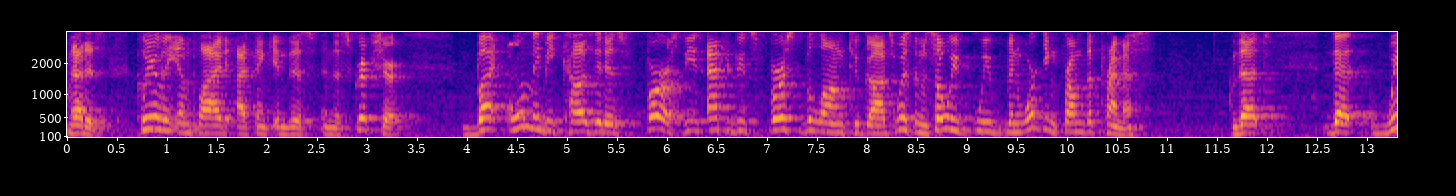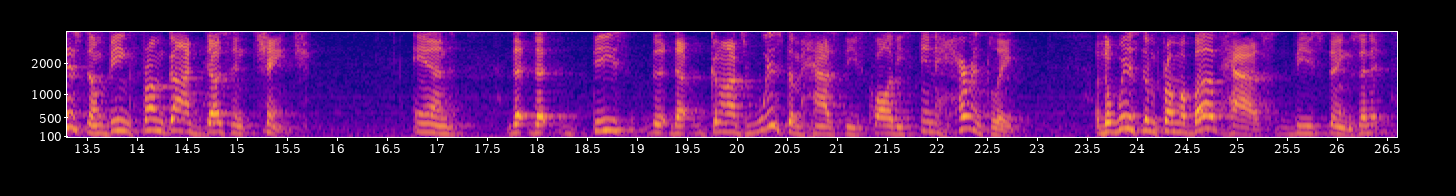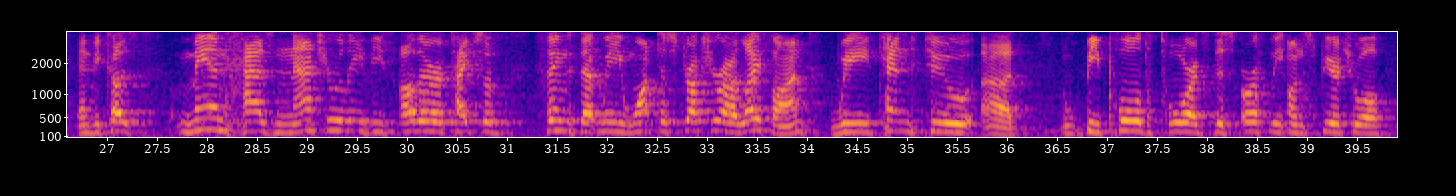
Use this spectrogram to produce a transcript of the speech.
That is clearly implied, I think, in this in the scripture, but only because it is first, these attributes first belong to God's wisdom. So we've we've been working from the premise that that wisdom being from God doesn't change. And that, that, these, that, that God's wisdom has these qualities inherently. The wisdom from above has these things. And, it, and because man has naturally these other types of things that we want to structure our life on, we tend to uh, be pulled towards this earthly, unspiritual,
